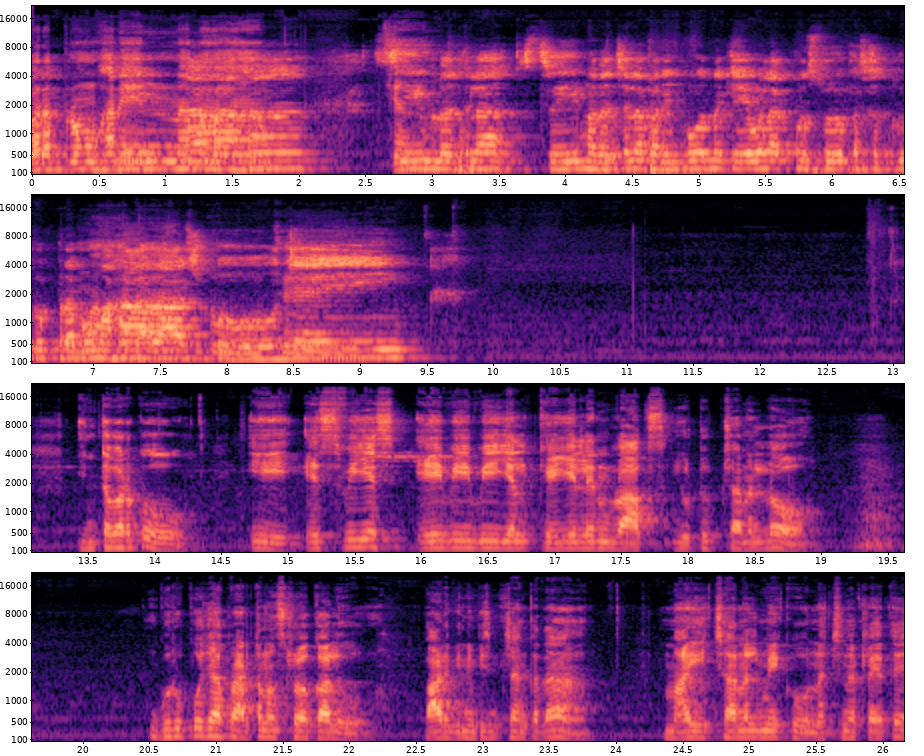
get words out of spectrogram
పరబ్రహ్మణే నమ. శ్రీమదచల శ్రీమదచల పరిపూర్ణ కేవలాత్మ స్వరూప సద్గురు ప్రభు మహారాజ్కు జై. ఇంతవరకు ఈ SVS AVVL KLN vlogs YouTube ఛానల్లో గురు పూజ ప్రార్థనా శ్లోకాలు పాడి వినిపించాం కదా. మా ఈ ఛానల్ మీకు నచ్చినట్లయితే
